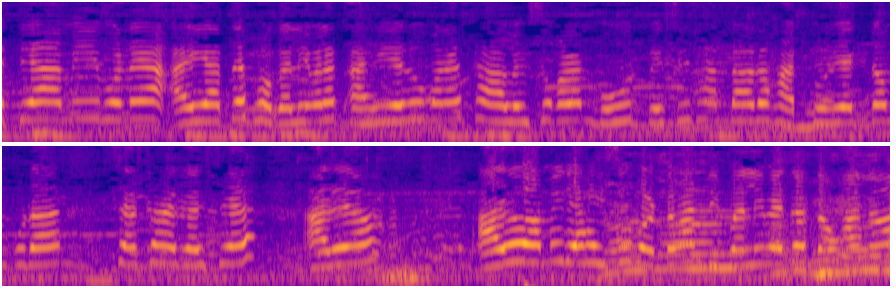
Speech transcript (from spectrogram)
এতিয়া আমি মানে ইয়াতে ভোগালী মেলাত আহি আৰু মানে চাহ লৈছো কাৰণ বহুত বেছি ঠাণ্ডা আৰু হাত ভৰি একদম পুৰা চেঁচা হৈ গৈছে। আৰু আৰু আমি আহিছো বৰ্তমান দীপালী বাইদেউৰ দোকানত।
